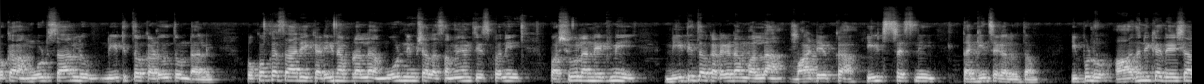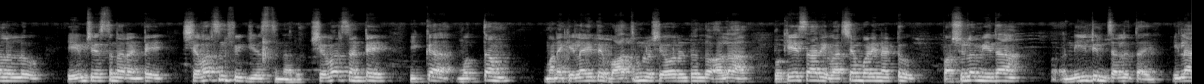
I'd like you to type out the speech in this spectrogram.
ఒక మూడు సార్లు నీటితో కడుగుతూ ఉండాలి. ఒక్కొక్కసారి కడిగినప్పుడల్లా మూడు నిమిషాల సమయం తీసుకొని పశువులన్నిటిని నీటితో కడగడం వల్ల వాటి యొక్క హీట్ స్ట్రెస్ని తగ్గించగలుగుతాం. ఇప్పుడు ఆధునిక దేశాలలో ఏం చేస్తున్నారంటే షవర్స్ని ఫిట్ చేస్తున్నారు. షవర్స్ అంటే ఇక్క మొత్తం మనకి ఎలా అయితే బాత్రూంలో షవర్ ఉంటుందో అలా ఒకేసారి వర్షం పడినట్టు పశువుల మీద నీటిని చల్లుతాయి. ఇలా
